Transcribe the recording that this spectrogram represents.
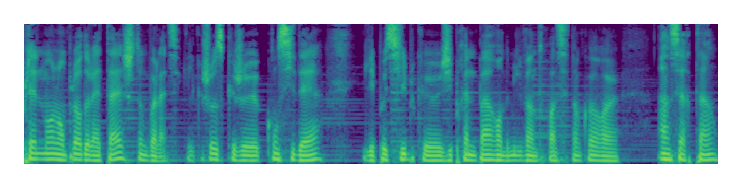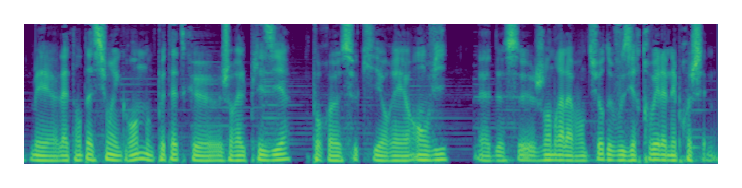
pleinement l'ampleur de la tâche. Donc voilà, c'est quelque chose que je considère. Il est possible que j'y prenne part en 2023. C'est encore euh, incertain, mais euh, la tentation est grande. Donc peut-être que j'aurai le plaisir pour euh, ceux qui auraient envie de se joindre à l'aventure de vous y retrouver l'année prochaine.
